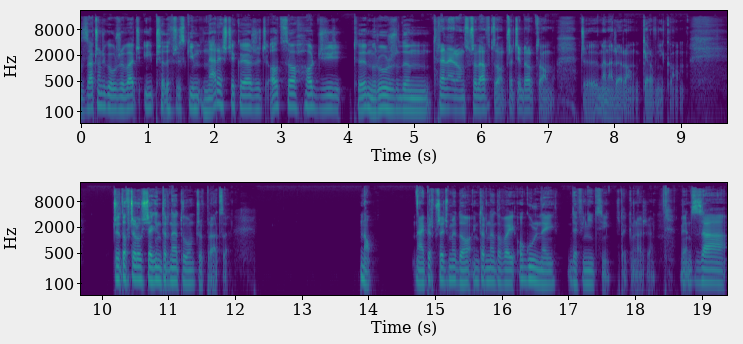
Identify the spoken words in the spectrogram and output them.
zacząć go używać i przede wszystkim nareszcie kojarzyć o co chodzi tym różnym trenerom, sprzedawcom, przedsiębiorcom, czy menadżerom, kierownikom. Czy to w czeluściach internetu, czy w pracy. Najpierw przejdźmy do internetowej ogólnej definicji w takim razie. Więc za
